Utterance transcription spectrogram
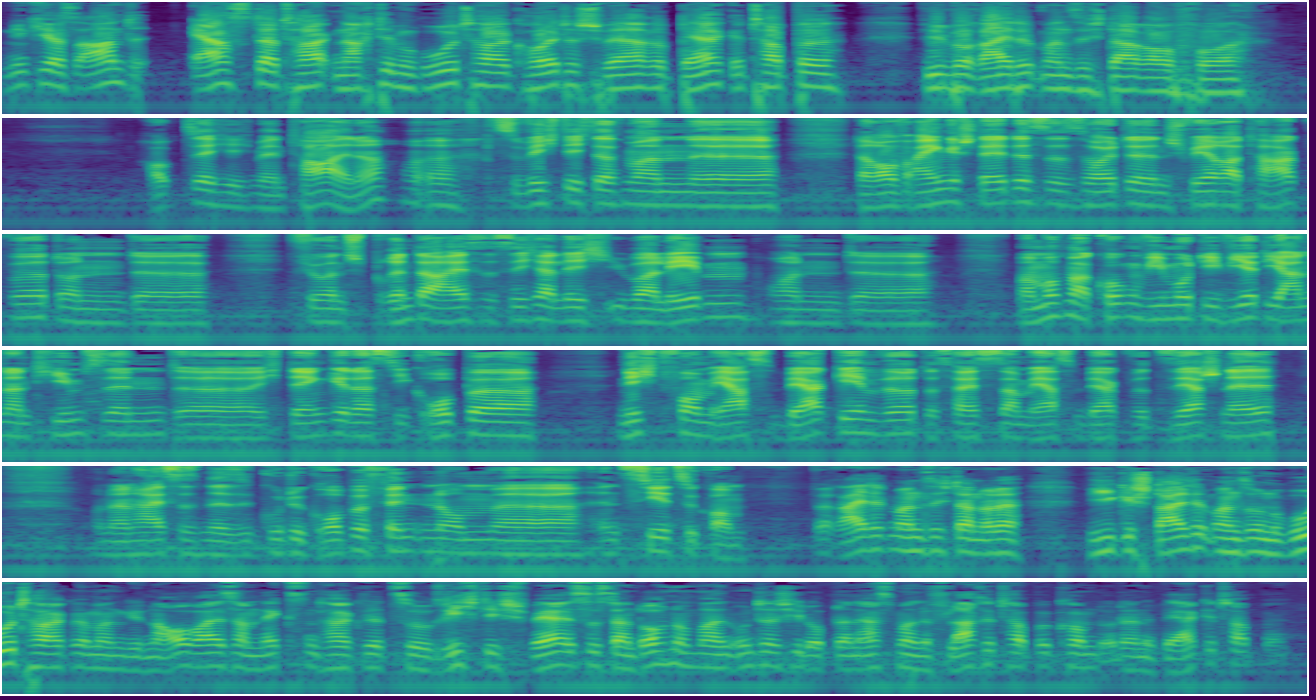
Nikias Arndt, erster Tag nach dem Ruhetag, heute schwere Bergetappe. Wie bereitet man sich darauf vor? Hauptsächlich mental, ne? Äh, Es ist wichtig, dass man äh, darauf eingestellt ist, dass es heute ein schwerer Tag wird und äh, für uns Sprinter heißt es sicherlich Überleben und äh, man muss mal gucken, wie motiviert die anderen Teams sind. Äh, ich denke, dass die Gruppe nicht vorm ersten Berg gehen wird. Das heißt, am ersten Berg wird sehr schnell und dann heißt es eine gute Gruppe finden, um äh, ins Ziel zu kommen. Bereitet man sich dann oder wie gestaltet man so einen Ruhetag, wenn man genau weiß, am nächsten Tag wird so richtig schwer? Ist es dann doch nochmal ein Unterschied, ob dann erstmal eine flache Etappe kommt oder eine Bergetappe?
